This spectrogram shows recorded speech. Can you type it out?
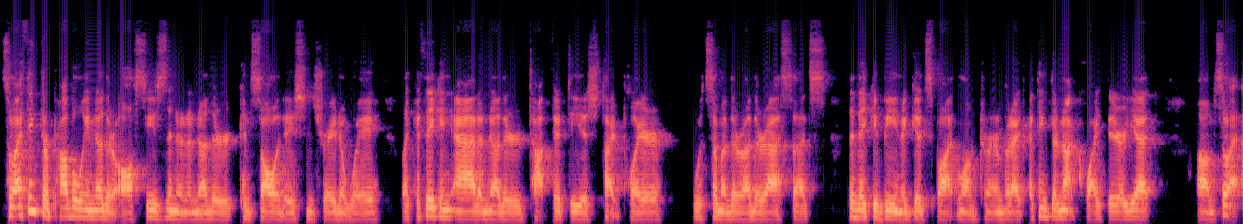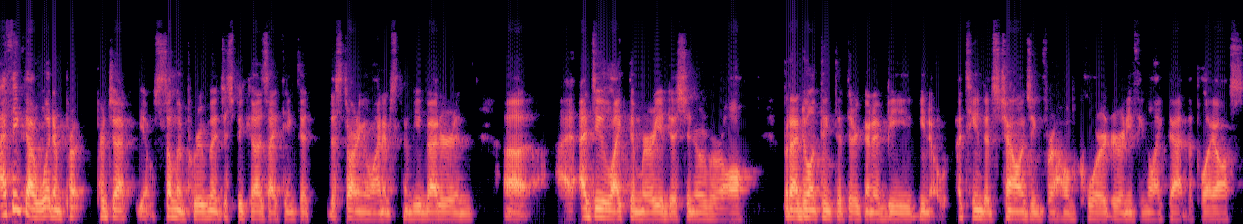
So I think they're probably another offseason and another consolidation trade away. Like if they can add another top 50-ish type player with some of their other assets, then they could be in a good spot long term. But I, I, think they're not quite there yet. Um, so I, I, think I would imp- project you know some improvement just because I think that the starting lineup is going to be better, and uh, I, I do like the Murray addition overall. But I don't think that they're going to be you know a team that's challenging for home court or anything like that in the playoffs.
